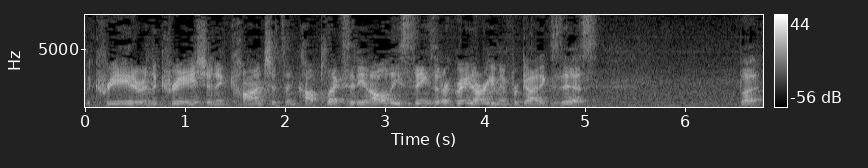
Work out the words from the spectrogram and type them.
the Creator and the creation and conscience and complexity and all these things that are a great argument for God exists, but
